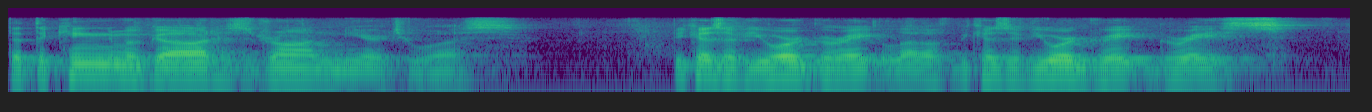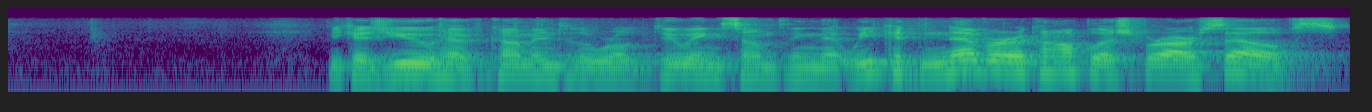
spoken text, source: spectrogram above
that the kingdom of God has drawn near to us because of your great love, because of your great grace because you have come into the world doing something that we could never accomplish for ourselves.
